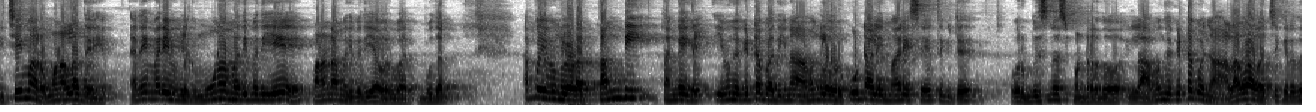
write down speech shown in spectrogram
நிச்சயமாக ரொம்ப நல்லா தெரியும். அதே மாதிரி இவங்களுக்கு மூணாம் அதிபதியே பன்னெண்டாம் அதிபதியாக வருவார் புதன். அப்போ இவங்களோட தம்பி தங்கைகள் இவங்க கிட்ட பார்த்தீங்கன்னா அவங்கள ஒரு கூட்டாளி மாதிரி சேர்த்துக்கிட்டு ஒரு பிஸ்னஸ் பண்ணுறதோ இல்லை அவங்க கிட்ட கொஞ்சம் அளவாக வச்சுக்கிறது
